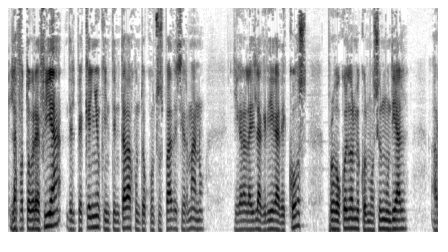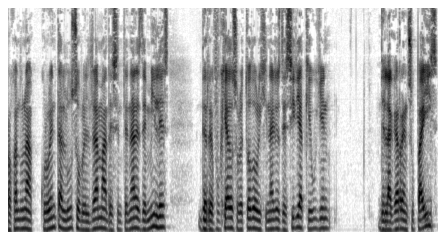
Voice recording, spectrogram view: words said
La fotografía del pequeño que intentaba junto con sus padres y hermano llegar a la isla griega de Kos provocó enorme conmoción mundial arrojando una cruenta luz sobre el drama de centenares de miles de refugiados, sobre todo originarios de Siria, que huyen de la guerra en su país.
